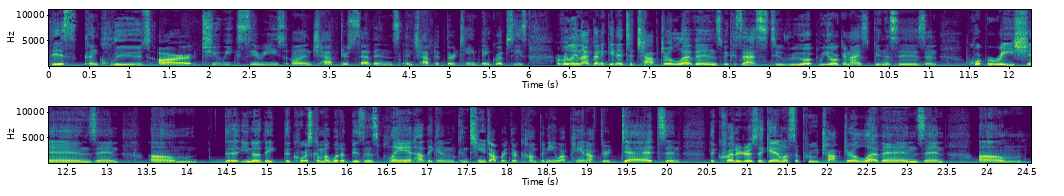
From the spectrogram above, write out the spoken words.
this concludes our two week series on chapter 7s and chapter 13 bankruptcies. I'm really not going to get into chapter 11s because that's to re- reorganize businesses and corporations and um, the you know they the courts come up with a business plan how they can continue to operate their company while paying off their debts and the creditors again must approve chapter 11s and um,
